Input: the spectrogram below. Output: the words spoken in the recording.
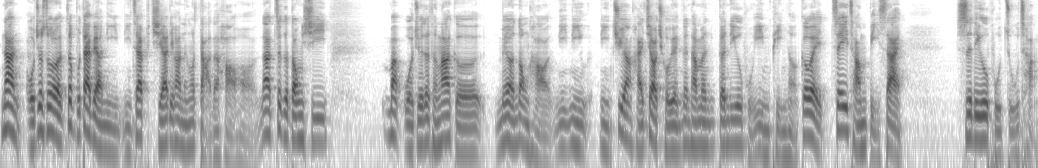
那我就说了，这不代表你你在其他地方能够打得好哈。那这个东西，那我觉得滕哈格没有弄好，你你你居然还叫球员跟他们跟利物浦硬拼哈？各位，这一场比赛是利物浦主场。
